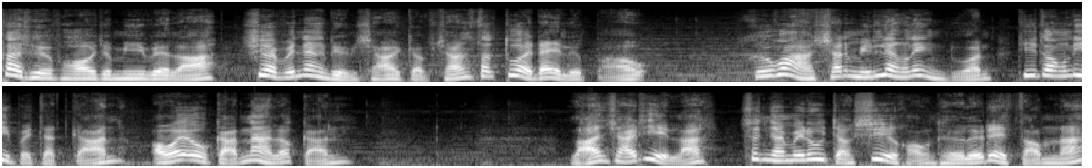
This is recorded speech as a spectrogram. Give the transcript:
ถ้าเธอพอจะมีเวลาช่วยไปนั่งดื่มชากับฉันสักถ้วยได้หรือเปล่า คือว่าฉันมีเรื่องเร่งด่วนที่ต้องรีบไปจัดการ เอาไว้โอกาสหน้าแล้วกัน หลานชายที่รัก ฉันยังไม่รู้จักชื่อของเธอเลยได้ซ้ำนะ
